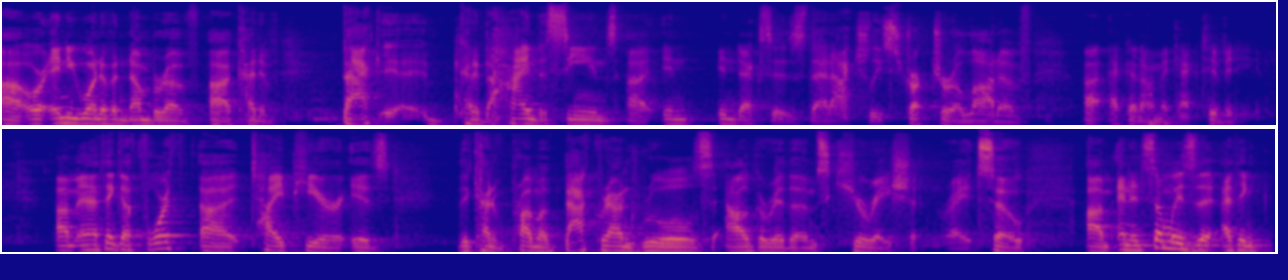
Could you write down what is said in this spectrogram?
uh, or any one of a number of kind of back, kind of behind the scenes in indexes that actually structure a lot of economic activity. Um, and I think a fourth uh, type here is the kind of problem of background rules, algorithms, curation, right? So, um, and in some ways, that I think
